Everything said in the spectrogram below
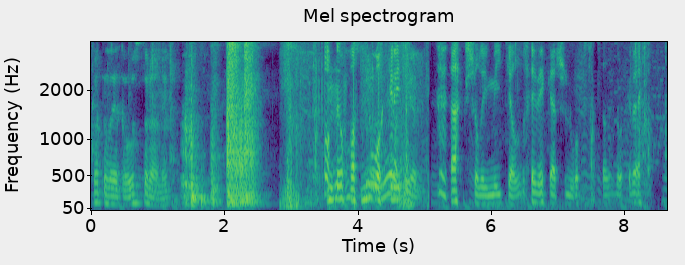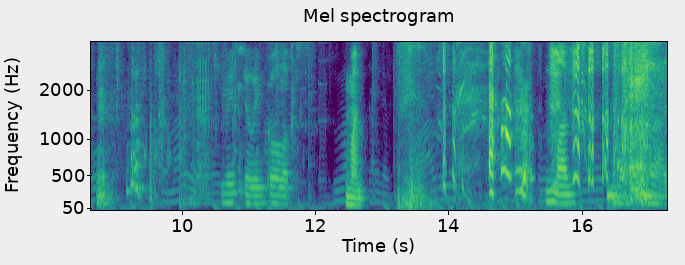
Ko tu lieto uzturā, Nika? Nu, pat nokrīt. Actually, Miķels vienkārši nopasās no krēta. Miķelin kolaps. Man. Man. Man.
